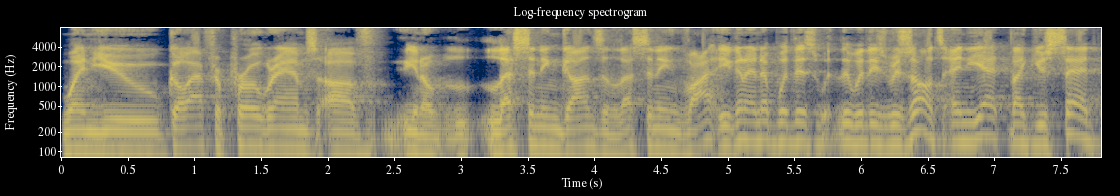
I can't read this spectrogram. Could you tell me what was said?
when you go after programs of you know lessening guns and lessening violence, you're going to end up with this with, these results. And yet, like you said,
